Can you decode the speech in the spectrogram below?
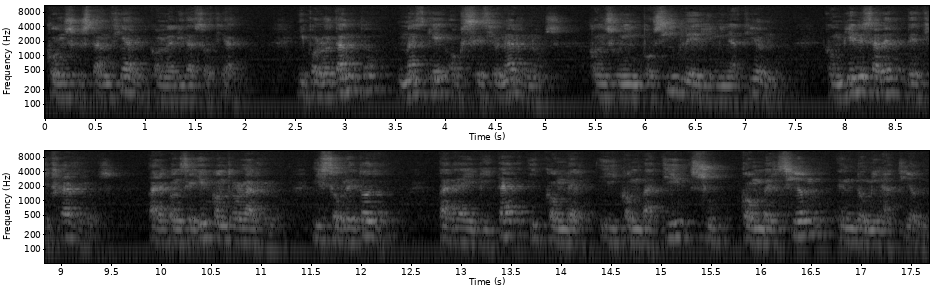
consustancial con la vida social y por lo tanto, más que obsesionarnos con su imposible eliminación, conviene saber descifrarlos para conseguir controlarlo y sobre todo para evitar y, combatir su conversión en dominación.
